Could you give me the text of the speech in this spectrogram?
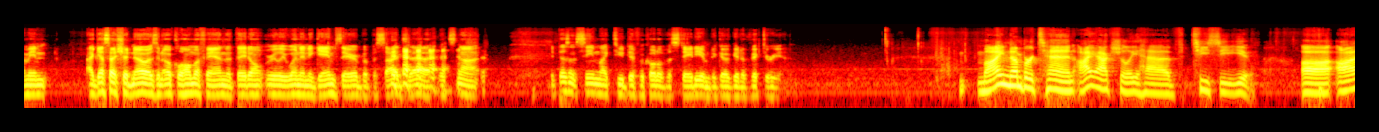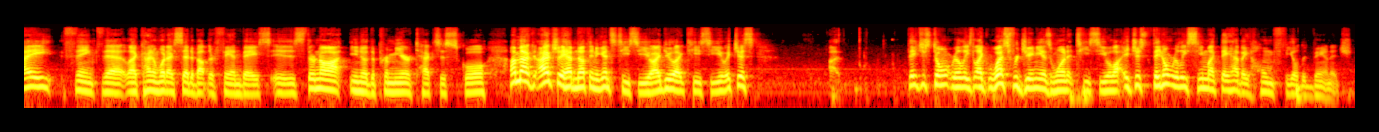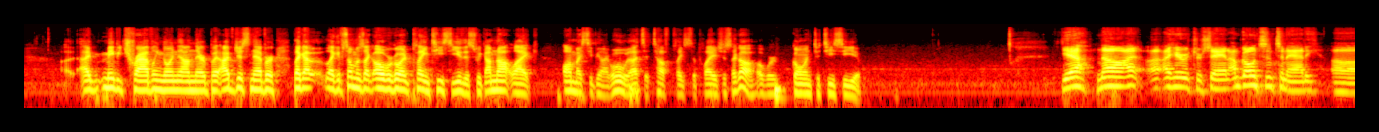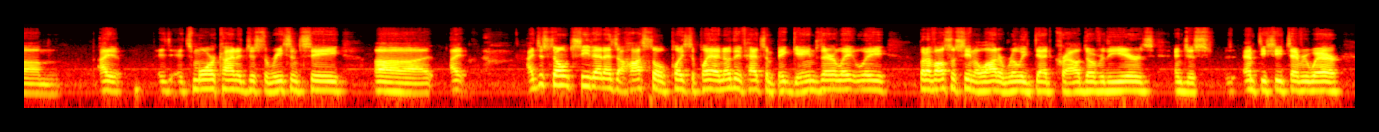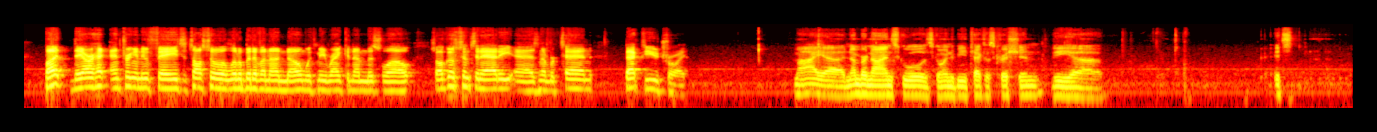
I mean, I guess I should know as an Oklahoma fan that they don't really win any games there, but besides that, it's not. It doesn't seem like too difficult of a stadium to go get a victory in. My number 10, I actually have TCU. Uh, I think that, like, kind of what I said about their fan base is they're not, you know, the premier Texas school. I'm not, I actually have nothing against TCU. I do like TCU. It just, uh, they just don't really, like, West Virginia has won at TCU a lot. It just, they don't really seem like they have a home field advantage. I maybe traveling going down there, but I've just never, like, I, like, if someone's like, oh, we're going playing TCU this week, I'm not like, on my seat being like, oh, that's a tough place to play. It's just like, oh, oh, we're going to TCU. Yeah, no, I I hear what you're saying. I'm going Cincinnati. Um, I it, it's more kind of just the recency. Uh, I I just don't see that as a hostile place to play. I know they've had some big games there lately, but I've also seen a lot of really dead crowds over the years and just empty seats everywhere. But they are entering a new phase. It's also a little bit of an unknown with me ranking them this low. So I'll go Cincinnati as number 10. Back to you, Troy. My uh, number nine school is going to be Texas Christian. The uh, it's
